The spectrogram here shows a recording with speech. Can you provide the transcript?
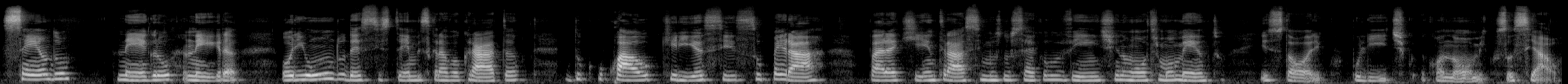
sendo negro, negra, oriundo desse sistema escravocrata, do qual queria se superar para que entrássemos no século XX, num outro momento histórico, político, econômico, social.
